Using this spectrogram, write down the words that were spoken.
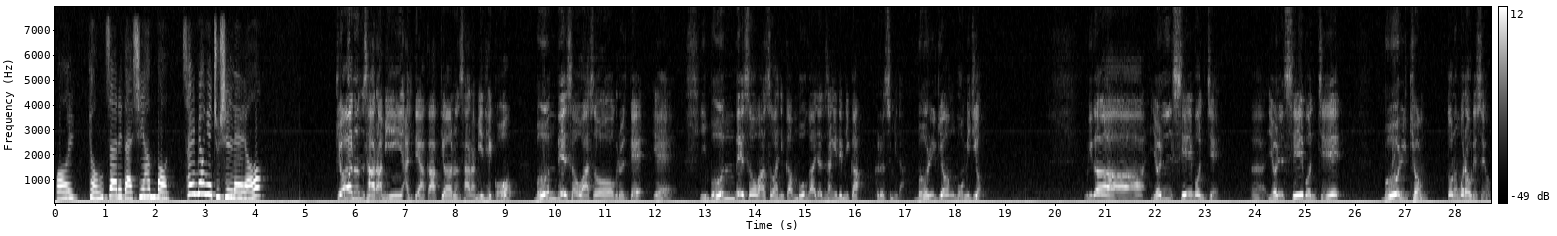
뭘 경자를 다시 한번 설명해 주실래요? 껴안은 사람이 알때 아까 껴안은 사람인 했고 먼 데서 와서 그럴 때 예. 이 먼 데서 와서 하니까 뭐가 연상이 됩니까? 그렇습니다. 멀경 몸이지요. 우리가 열세 번째 어, 열세 번째 멀경 또는 뭐라고 그랬어요?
